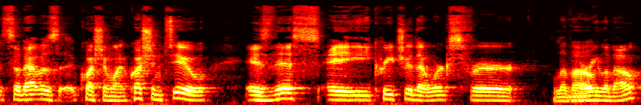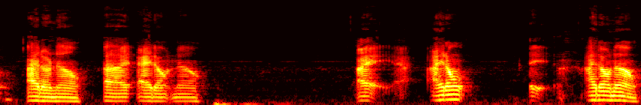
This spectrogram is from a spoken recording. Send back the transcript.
So that was question one. Question two: Is this a creature that works for Laveau? Marie Laveau? I don't know. I I don't know. I I don't I don't know.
